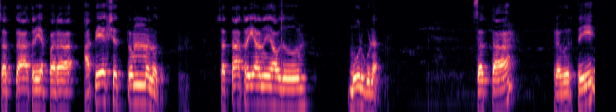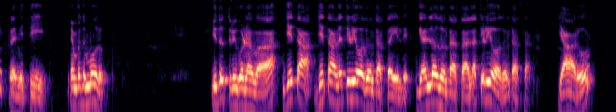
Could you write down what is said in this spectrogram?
ಸತ್ತಾತ್ರಯ ಪರ ಅಪೇಕ್ಷತ್ವಂ ಅನ್ನೋದು. ಸತ್ತಾತ್ರಯ ಯಾವುದು? ಮೂರು ಗುಣ. ಸತ್ತ ಪ್ರವೃತ್ತಿ ಪ್ರಮಿತಿ ಎಂಬುದು ಮೂರು. ಇದು ತ್ರಿಗುಣವ ಜಿತ ಜಿತ ಅಂದ್ರೆ ತಿಳಿಯೋದು ಅಂತ ಅರ್ಥ ಇಲ್ಲಿ. ಗೆಲ್ಲೋದು ಅಂತ ಅರ್ಥ ಅಲ್ಲ, ತಿಳಿಯೋದು ಅಂತ ಅರ್ಥ. ಯಾರು?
